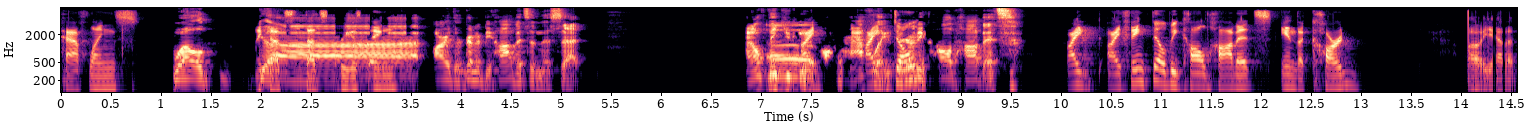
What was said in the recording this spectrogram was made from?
halflings. well, Like that's that's the biggest thing. uh, Are there going to be hobbits in this set? I don't think you Uh, can I- call them halflings. They're going to be called hobbits. I I think they'll be called hobbits in the card. Oh yeah, that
